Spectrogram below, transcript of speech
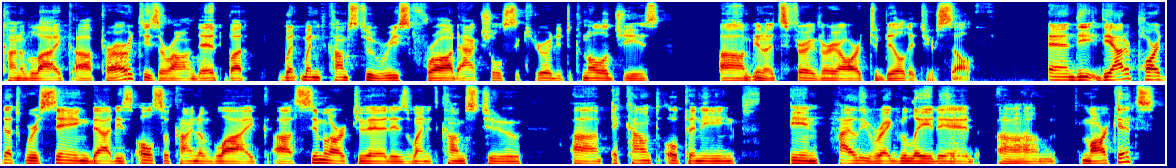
kind of like uh, priorities around it. But when, when it comes to risk fraud actual security technologies um, you know it's very very hard to build it yourself and the, the other part that we're seeing that is also kind of like uh, similar to it is when it comes to um, account opening in highly regulated um, markets,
